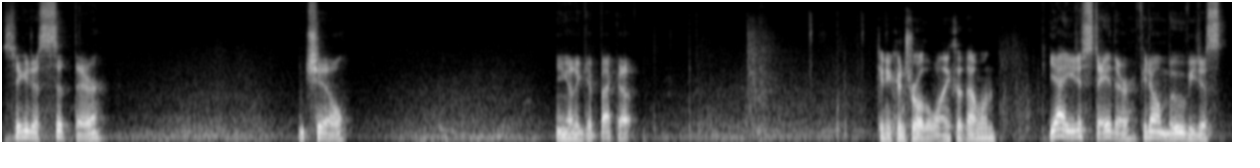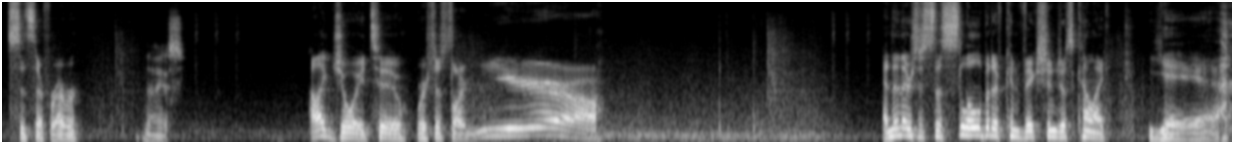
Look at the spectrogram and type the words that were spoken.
So you can just sit there and chill. You gotta get back up. Can you control the length of that one? Yeah, you just stay there. If you don't move, he just sits there forever. Nice. I like Joy too, where it's just like, yeah. And then there's just this little bit of conviction, just kind of like, yeah.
